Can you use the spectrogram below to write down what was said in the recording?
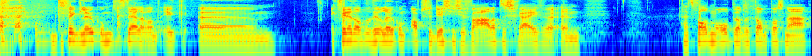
Dat vind ik leuk om te vertellen, want ik, ehm, ik vind het altijd heel leuk om absurdistische verhalen te schrijven. En het valt me op dat het dan pas na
